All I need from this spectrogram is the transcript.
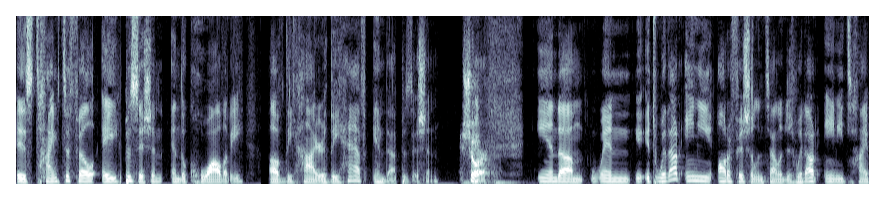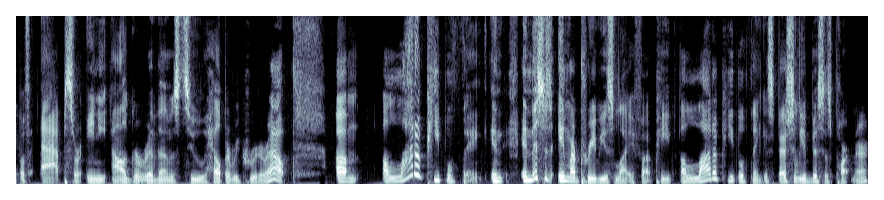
is time to fill a position and the quality of the hire they have in that position. Sure. Right? And um, when it's without any artificial intelligence, without any type of apps or any algorithms to help a recruiter out, um, a lot of people think, and and this is in my previous life, uh, Pete. A lot of people think, especially a business partner,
